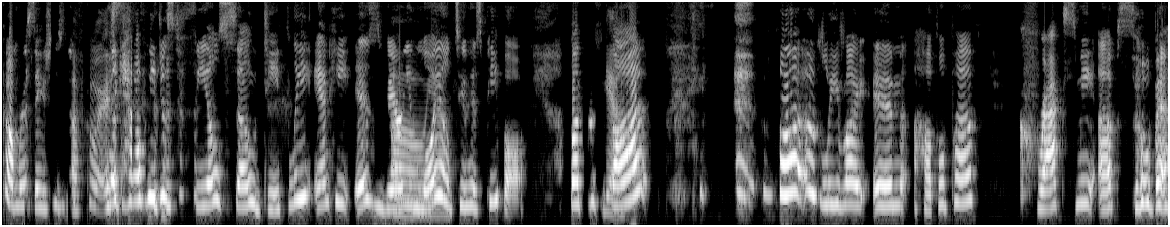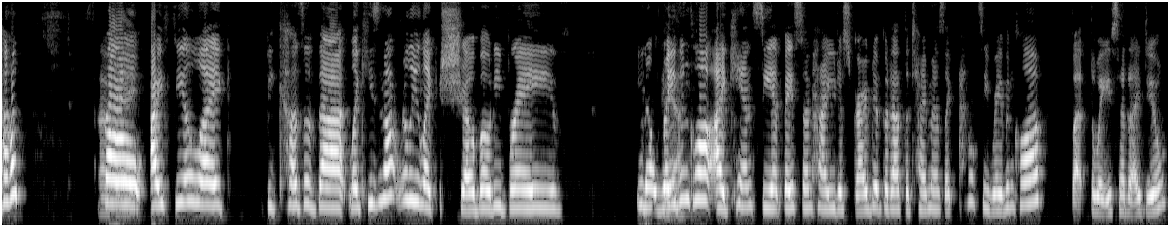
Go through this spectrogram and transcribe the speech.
conversations of course, like how he just feels so deeply and he is very Oh, loyal to his people but the Yeah. thought the thought of levi in hufflepuff cracks me up so bad so i feel like because of that like he's not really like showboaty brave. You know Yeah. ravenclaw i can see it based on how you described it but at the time i was like i don't see ravenclaw but the way you said it i do.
